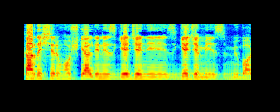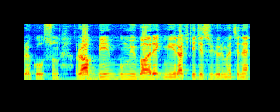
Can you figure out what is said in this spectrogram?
Kardeşlerim hoş geldiniz. Geceniz, gecemiz mübarek olsun. Rabbim bu mübarek Miraç gecesi hürmetine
